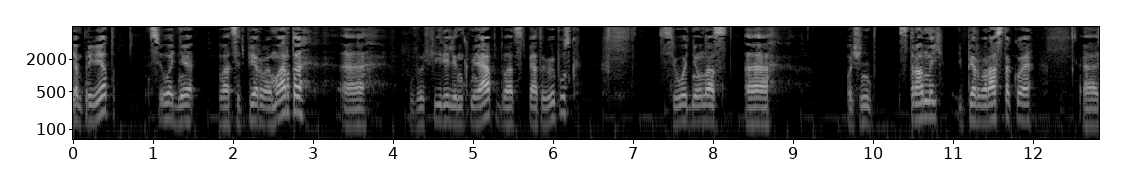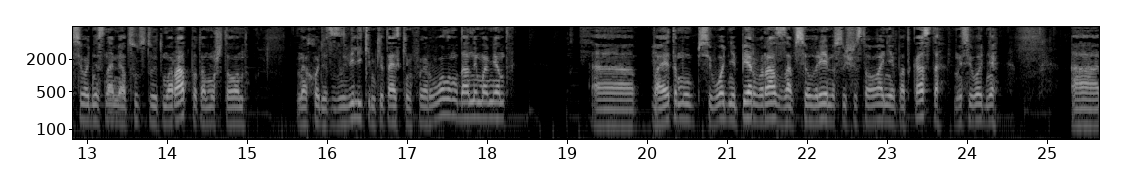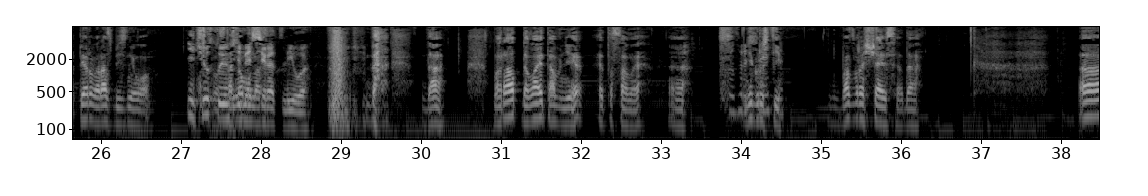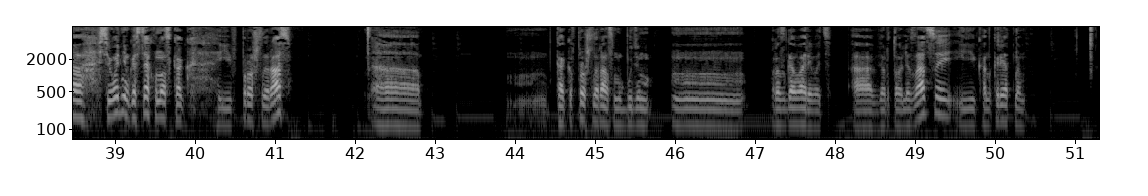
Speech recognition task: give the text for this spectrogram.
Всем привет! Сегодня 21 марта. Э, в эфире Link Me Up, 25 выпуск. Сегодня у нас э, очень странный и первый раз такое. Э, сегодня с нами отсутствует Марат, потому что он находится за великим китайским фаерволом в данный момент. Поэтому сегодня первый раз за все время существования подкаста мы сегодня первый раз без него. И чувствуем себя нас... сиротливо. Да, да. Марат, давай там мне это самое. Не грусти. Возвращайся, да. А, сегодня в гостях у нас, как и в прошлый раз, а, как и в прошлый раз, мы будем разговаривать о виртуализации и конкретно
